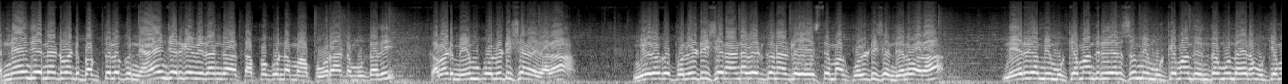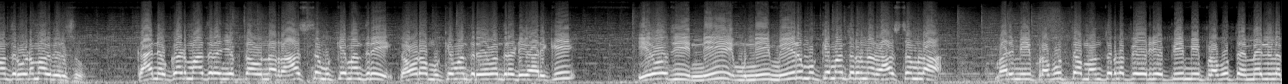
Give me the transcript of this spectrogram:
అన్యాయం జరిగినటువంటి భక్తులకు న్యాయం జరిగే విధంగా తప్పకుండా మా పోరాటం ఉంటుంది. కాబట్టి మేము పొలిటీషియనే కదా. మీరు ఒక పొలిటీషియన్ అండబెట్టుకుని అట్లా చేస్తే మాకు పొలిటీషియన్ తెలియదా నేరుగా మీ ముఖ్యమంత్రి తెలుసు మీ ముఖ్యమంత్రి ఇంతకుముందు అయిన ముఖ్యమంత్రి కూడా మాకు తెలుసు. కానీ ఒక్కటి మాత్రం చెప్తా ఉన్న రాష్ట్ర ముఖ్యమంత్రి గౌరవ ముఖ్యమంత్రి రేవంత్ రెడ్డి గారికి ఈరోజు నీ నీ మీరు ముఖ్యమంత్రి ఉన్న రాష్ట్రంలో మరి మీ ప్రభుత్వ మంత్రుల పేరు చెప్పి మీ ప్రభుత్వ ఎమ్మెల్యేల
